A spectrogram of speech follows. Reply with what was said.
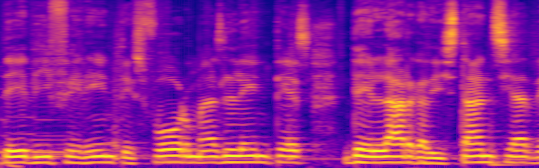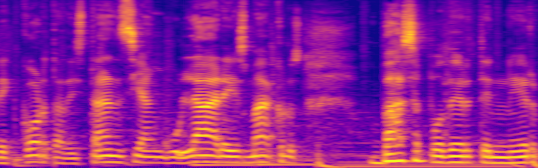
de diferentes formas, lentes de larga distancia, de corta distancia, angulares, macros. Vas a poder tener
